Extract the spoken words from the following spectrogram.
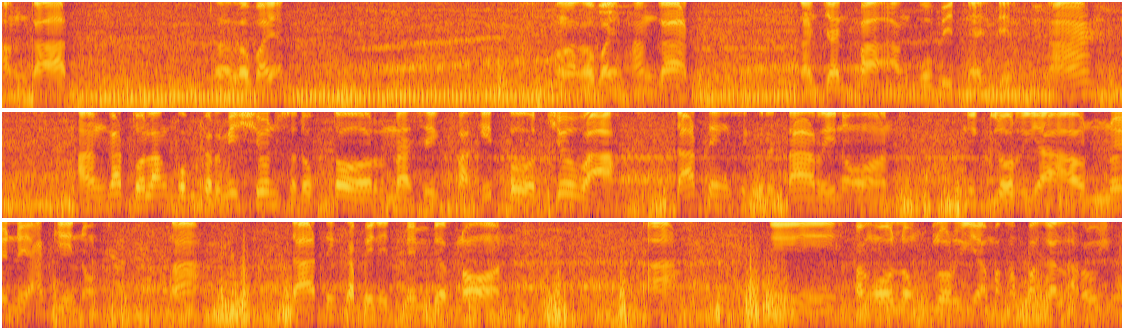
Hanggat mga kabayan. Mga kabayan hanggat nandyan pa ang COVID-19 ha? Hanggat walang confirmation sa doktor na si Paquito Ochoa dating sekretary noon ni Gloria Noynoy Aquino ha? Dating cabinet member noon ha? Ni Pangulong Gloria Macapagal Arroyo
